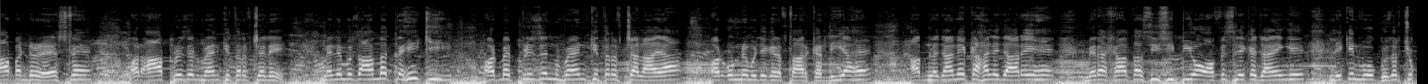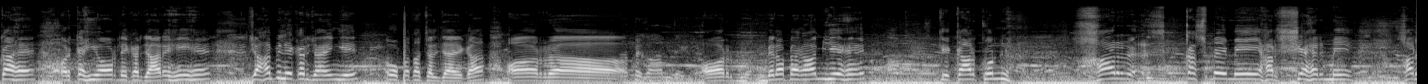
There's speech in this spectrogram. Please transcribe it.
आप अंडर अरेस्ट हैं और आप प्रिजन वैन की तरफ़ चलें। मैंने मुजामत नहीं की और मैं प्रिजन वैन की तरफ़ चलाया और उनने मुझे गिरफ़्तार कर लिया है। अब न जाने कहाँ ले जा रहे हैं। मेरा ख्याल था सीसीपीओ ऑफ़िस लेकर जाएँगे, लेकिन वो गुजर चुका है और कहीं और लेकर जा रहे हैं। जहाँ भी लेकर जाएँगे वो पता चल जाएगा। और पैगाम और मेरा पैगाम ये है कि कारकुन हर कस्बे में हर शहर में हर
